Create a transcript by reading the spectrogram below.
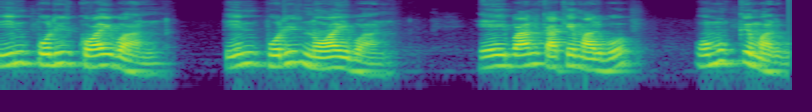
তিন পরির কয় বান? তিন পরির নয় বান। এই বান কাকে মারব? অমুককে মারব।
